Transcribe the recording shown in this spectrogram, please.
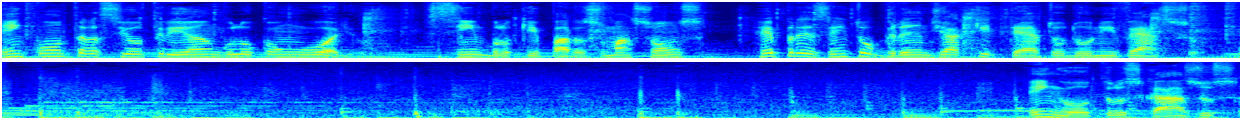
encontra-se o triângulo com o olho, símbolo que para os maçons representa o grande arquiteto do universo. Em outros casos,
